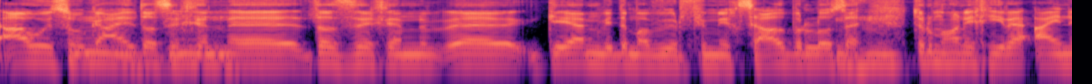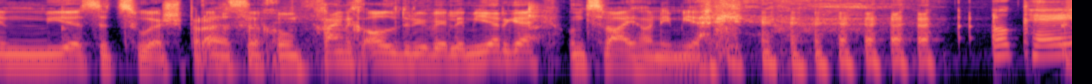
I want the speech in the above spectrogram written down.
Auch Mm, so geil, dass ich ihn, äh, dass ich ihn äh, gerne wieder mal würde für mich selber hören Darum habe ich ihr einen müssen zusprechen. Mhm. Also komm. Ich eigentlich alle drei wollen mir geben und zwei habe ich mir gegeben. Okay.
